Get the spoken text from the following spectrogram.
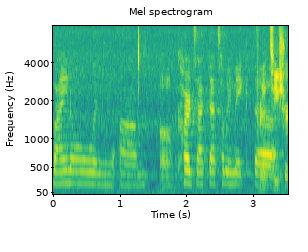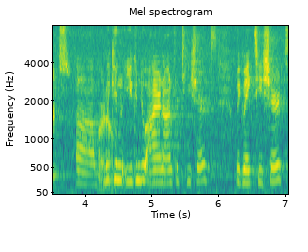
vinyl and um, Oh, cardstock. That's how we make the for the t-shirts? um, we no? can you can do iron on for T-shirts. We can make T-shirts,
